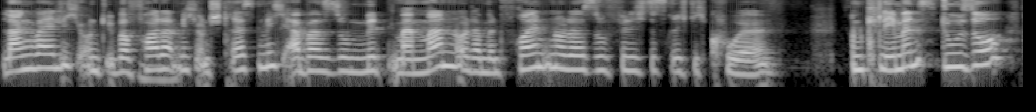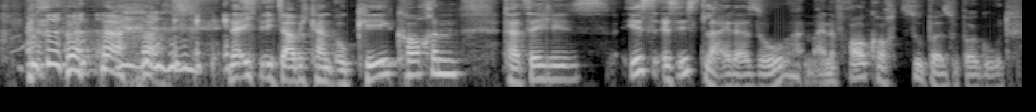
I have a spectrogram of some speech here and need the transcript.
langweilig und überfordert mich und stresst mich. Aber so mit meinem Mann oder mit Freunden oder so finde ich das richtig cool. Und Clemens, du so? Na, ich, ich glaube, ich kann okay kochen. Tatsächlich ist, es ist leider so. Meine Frau kocht super, super gut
